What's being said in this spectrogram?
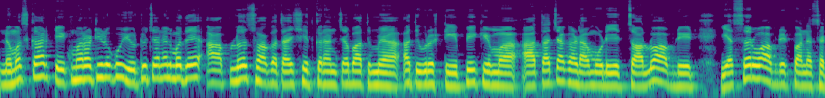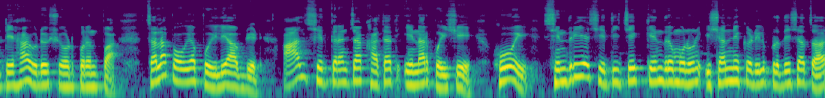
नमस्कार टेक मराठी रघु यूट्यूब चॅनलमध्ये आपलं स्वागत आहे. शेतकऱ्यांच्या बातम्या अतिवृष्टी पीक विमा आताच्या घडामोडी चालू अपडेट या सर्व अपडेट पाहण्यासाठी हा व्हिडिओ शेवटपर्यंत पहा. चला पाहूया पहिले अपडेट आज शेतकऱ्यांच्या खात्यात येणार पैसे. होय सेंद्रिय शेतीचे केंद्र म्हणून ईशान्येकडील प्रदेशाचा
